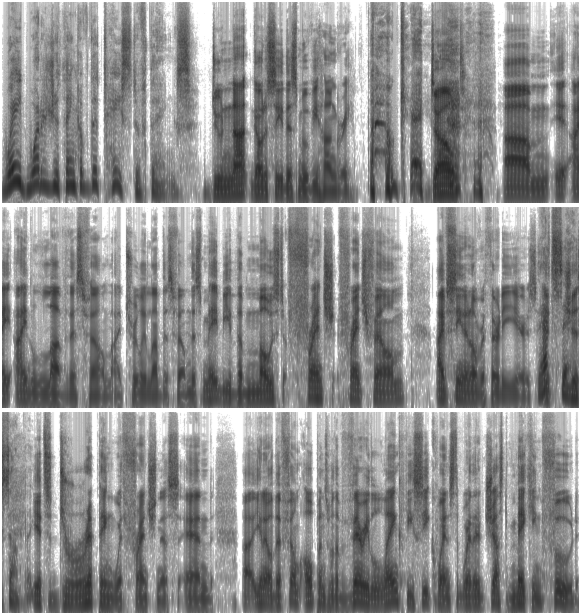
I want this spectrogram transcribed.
Wade, what did you think of The Taste of Things? Do not go to see this movie hungry. okay. Don't. Um, it, I I love this film. I truly love this film. This may be the most French French film I've seen in over 30 years. That's it's saying just something. it's dripping with Frenchness, and uh, you know the film opens with a very lengthy sequence where they're just making food.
